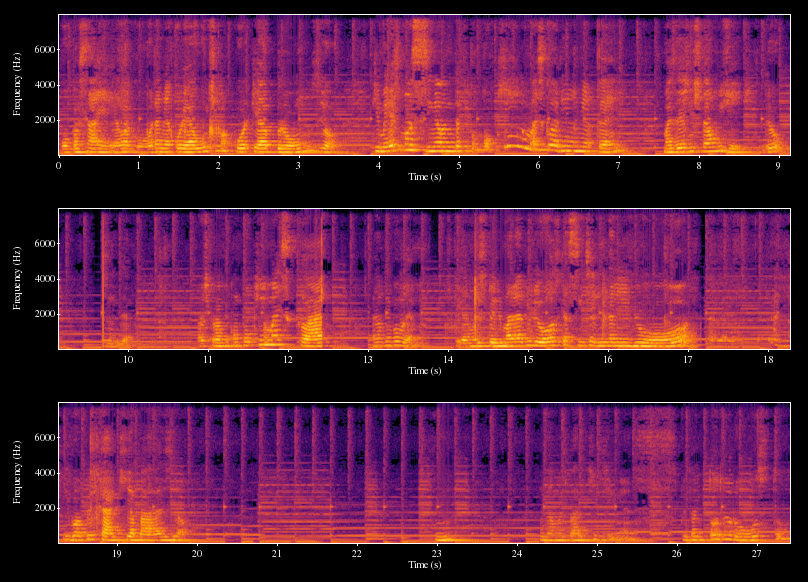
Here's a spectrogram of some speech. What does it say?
Vou passar ela agora. A minha cor é a última cor, que é a bronze, ó que mesmo assim ela ainda fica um pouquinho mais clarinha na minha pele, mas aí a gente dá um jeito, entendeu? Ainda. Acho que ela fica um pouquinho mais clara, mas não tem problema. Vou pegar meu espelho maravilhoso que a Cintia linda me enviou. E vou aplicar aqui a base, ó. Vou dar umas batidinhas. Aplicar em todo o rosto.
